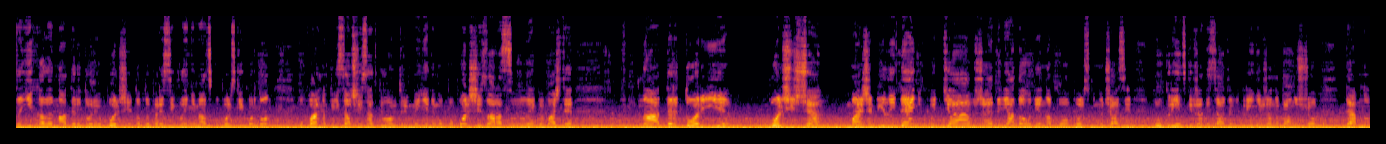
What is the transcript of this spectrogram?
заїхали на територію Польщі, тобто пересікли німецько-польський кордон. Буквально 50-60 кілометрів ми їдемо по Польщі. Зараз, як ви бачите, на території Польщі ще майже білий день, хоча вже 9 година по польському часі. По-українськи вже 10. В Україні вже напевно що темно.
